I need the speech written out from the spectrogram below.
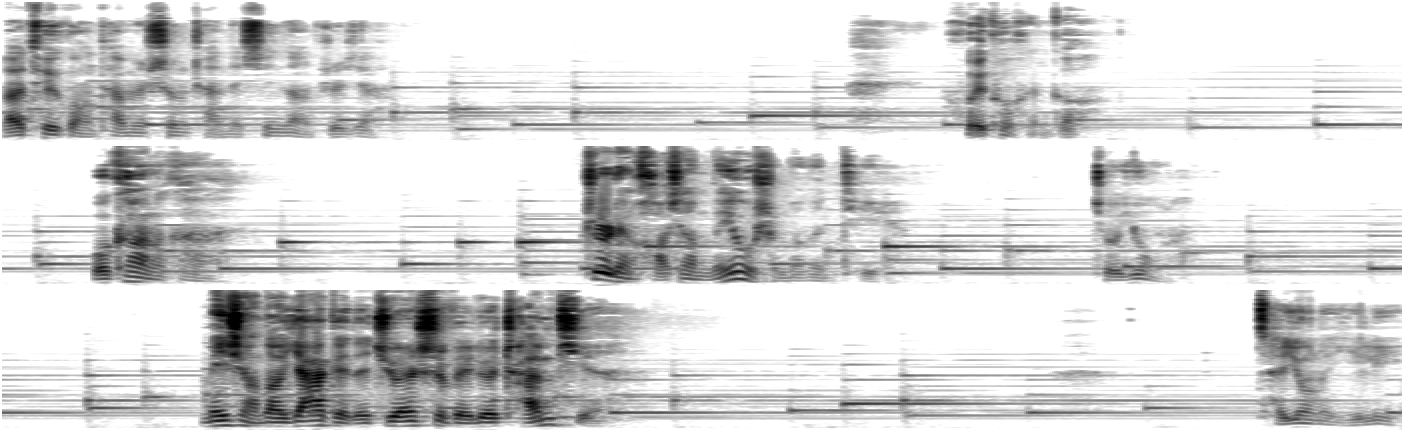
来推广他们生产的心脏支架，回扣很高。我看了看，质量好像没有什么问题，就用了。没想到押给的居然是伪劣产品，才用了一粒，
